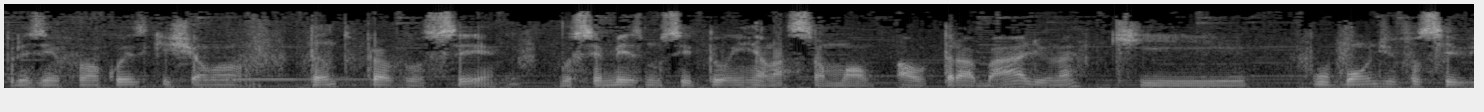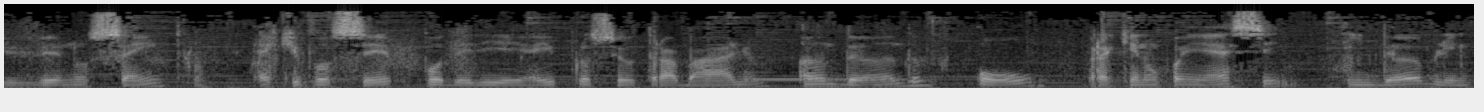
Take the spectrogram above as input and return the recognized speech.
por exemplo, uma coisa que chama tanto para você, você mesmo citou em relação ao, ao trabalho, né? Que o bom de você viver no centro é que você poderia ir para o seu trabalho andando ou, para quem não conhece, em Dublin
